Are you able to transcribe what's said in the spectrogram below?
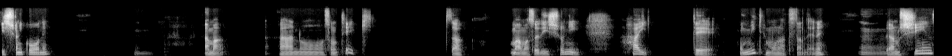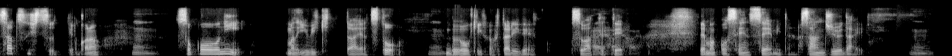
一緒にこうね、うん。あ、まあ、あの、その定期さ、まあまあ、それで一緒に入って、見てもらってたんだよね。うん。で、あの、診察室っていうのかな。うん。そこに、まだ指切ったやつと、うん。同期が2人で座ってて、はいはいはいで、まあ、こう、先生みたいな30代、うん。ちょっ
